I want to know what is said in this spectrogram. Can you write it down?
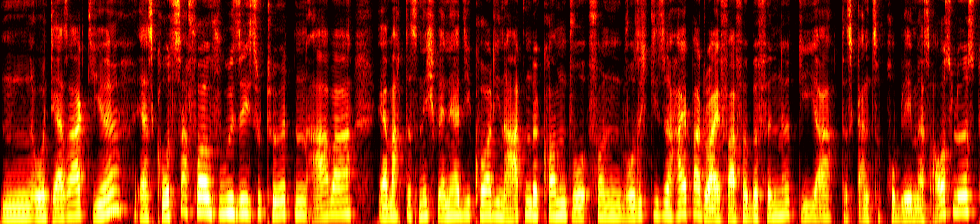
Hm, und der sagt hier, er ist kurz davor, Woolsey zu töten, aber er macht es nicht, wenn er die Koordinaten bekommt, wo, von wo sich diese Hyperdrive-Waffe befindet, die ja das ganze Problem erst auslöst.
